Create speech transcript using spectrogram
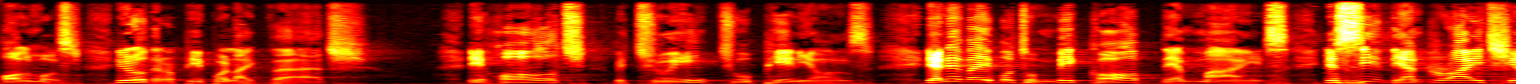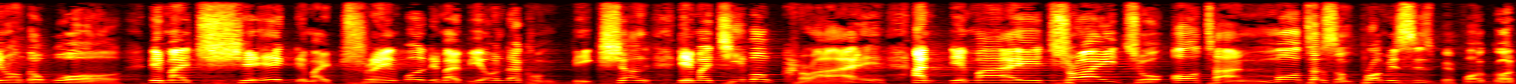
almost. You know, there are people like that. They halt between two opinions. They're never able to make up their minds. They see the handwriting on the wall. They might shake, they might tremble, they might be under conviction, they might even cry, and they might try to utter and mutter some promises before God,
